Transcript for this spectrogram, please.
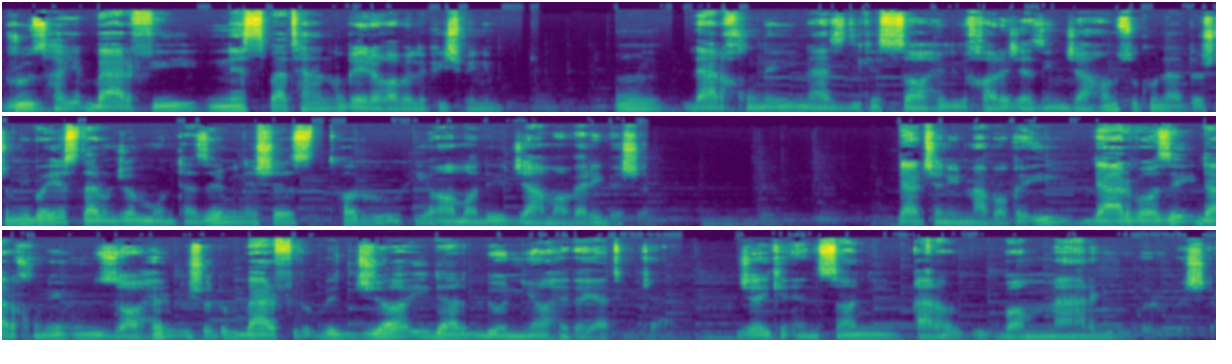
روزهای برفی نسبتا غیرقابل پیش بینی بود. اون در خونه نزدیک ساحلی خارج از این جهان سکونت داشت و میبایست در اونجا منتظر می نشست تا روحی آماده جمعآوری بشه. در چنین مواقعی دروازه‌ای در خونه اون ظاهر می‌شد و برفی رو به جایی در دنیا هدایت می‌کرد. جایی که انسانی قرار بود با مرگ روبرو بشه.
